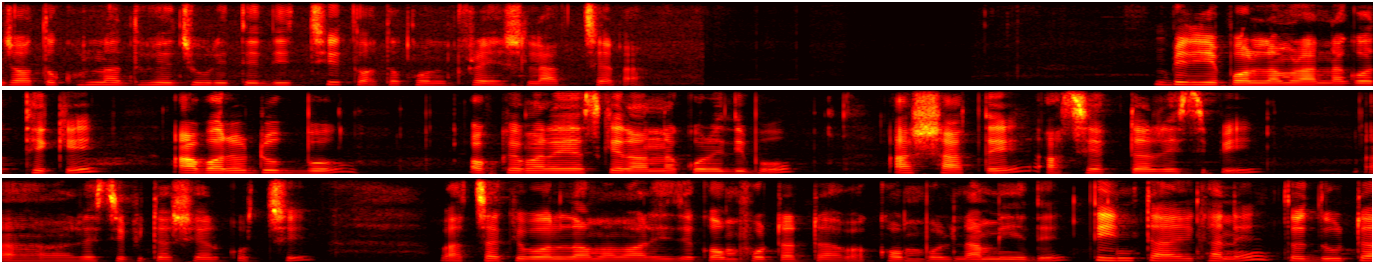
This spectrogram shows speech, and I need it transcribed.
যতক্ষণ না ধুয়ে ঝুড়িতে দিচ্ছি, ততক্ষণ ফ্রেশ লাগছে না। বেরিয়ে পড়লাম রান্নাঘর থেকে। আবারও ঢুকবো অফ ক্যামেরায় আজকে রান্না করে দিব। আর সাথে আছে একটা রেসিপি রেসিপিটা শেয়ার করছি। বাচ্চাকে বললাম, আমার এই যে কমফোর্টারটা বা কম্বল নামিয়ে দে। তিনটা এখানে, তো দুটা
